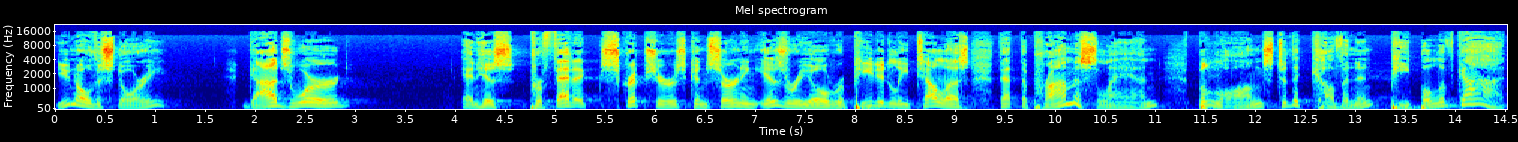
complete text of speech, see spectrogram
you know the story. God's Word and his prophetic scriptures concerning Israel repeatedly tell us that the promised land belongs to the covenant people of God,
